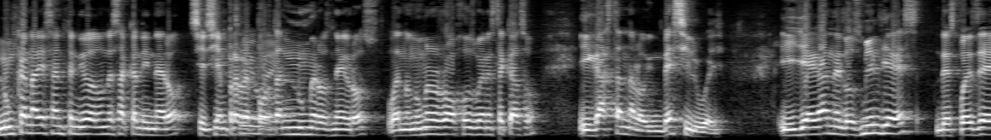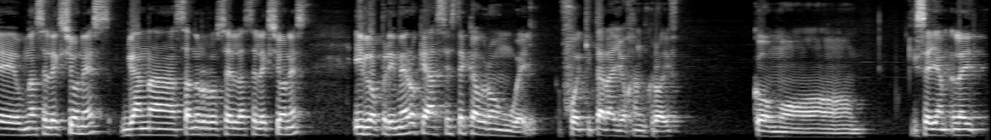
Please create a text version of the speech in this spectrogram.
nunca nadie se ha entendido de dónde sacan dinero si siempre Sí, reportan números negros, bueno, números rojos, güey, en este caso, y gastan a lo imbécil, güey. Y llega en el 2010, después de unas elecciones, gana Sandro Rosell las elecciones y lo primero que hace este cabrón, güey, fue quitar a Johan Cruyff como... Se llama, la-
